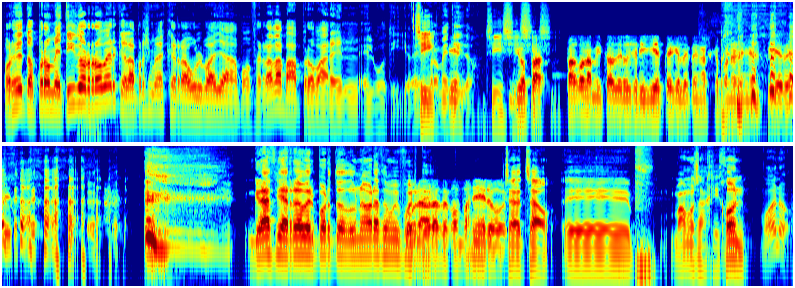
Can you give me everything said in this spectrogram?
por cierto, prometido, Robert, que la próxima vez que Raúl vaya a Ponferrada va a probar el, el botillo, ¿eh? Sí. prometido. Sí, sí, Yo sí, pa- sí. pago la mitad del grillete que le tengas que poner en el pie derecho. Gracias, Robert, por todo. Un abrazo muy fuerte. Un abrazo, compañeros. Chao, chao. Eh, pf, vamos a Gijón. Bueno,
